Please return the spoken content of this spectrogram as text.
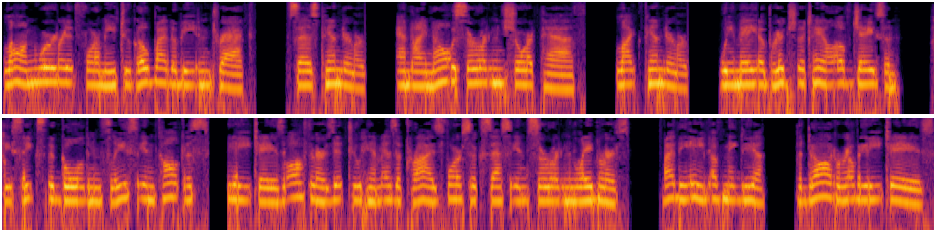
Long were it for me to go by the beaten track, says Pindar, and I know a certain short path. Like Pindar, we may abridge the tale of Jason. He seeks the golden fleece in Colchis, Aeetes offers it to him as a prize for success in certain labors. By the aid of Medea, the daughter of Aeetes,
